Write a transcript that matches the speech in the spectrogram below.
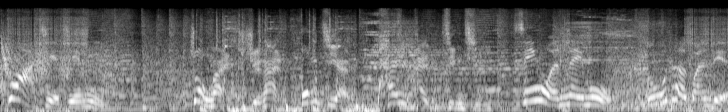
跨界揭秘，重案、悬案、攻击案、拍案惊奇。新闻内幕，独特观点，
